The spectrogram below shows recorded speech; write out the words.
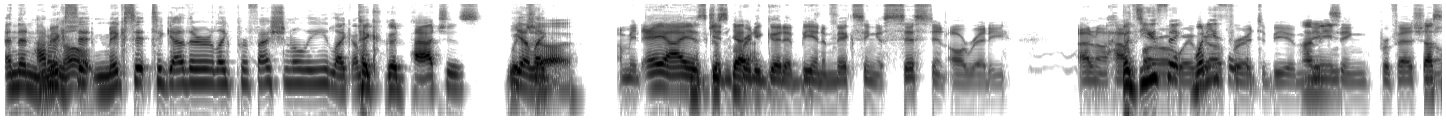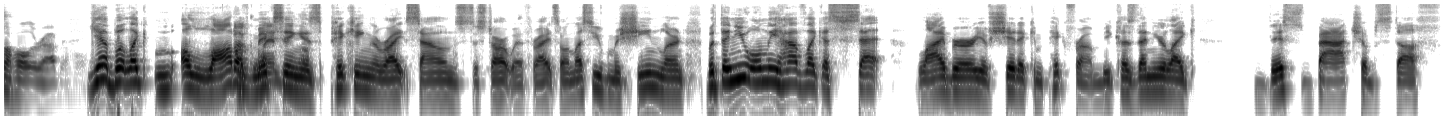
and then mix know. it mix it together like professionally. Like I'm, pick good patches which, Yeah, like- uh, I mean, AI is Just getting get- pretty good at being a mixing assistant already. I don't know how But do you far think- away what we do you are for it to be a I mean, mixing professional. that's a whole rabbit hole Yeah, but like a lot of Fuck Landon, mixing is picking the right sounds to start with, right? So unless you've machine learned, but then you only have like a set library of shit it can pick from because then you're like, this batch of stuff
